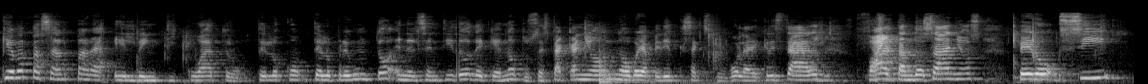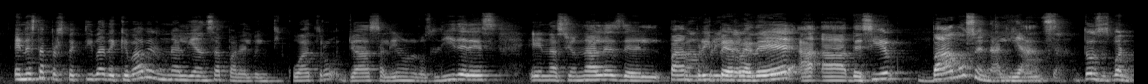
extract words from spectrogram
¿Qué va a pasar para el 24? Te lo, te lo pregunto en el sentido de que no, pues está cañón, no voy a pedir que saques tu bola de cristal, faltan dos años, pero sí en esta perspectiva de que va a haber una alianza para el 24, ya salieron los líderes eh, nacionales del PAN, PRI, PRD a, a, decir, vamos en alianza. Entonces, bueno,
